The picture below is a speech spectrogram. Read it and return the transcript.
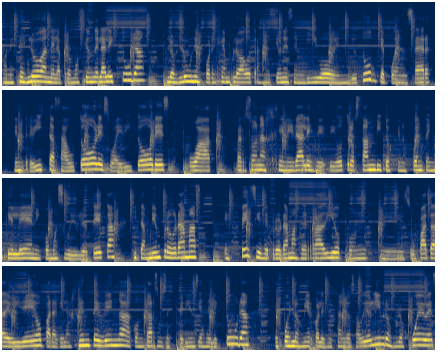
con este eslogan de la promoción de la lectura. Los lunes, por ejemplo, hago transmisiones en vivo en YouTube que pueden ser entrevistas a autores o a editores o a personas generales de, otros ámbitos que nos cuenten qué leen y cómo es su biblioteca. Y también programas, especies de programas de radio con eh, su pata de video para que la gente venga a contar sus experiencias de lectura. Después los miércoles están los audiolibros, los jueves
